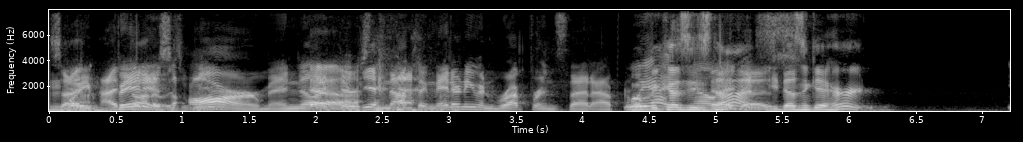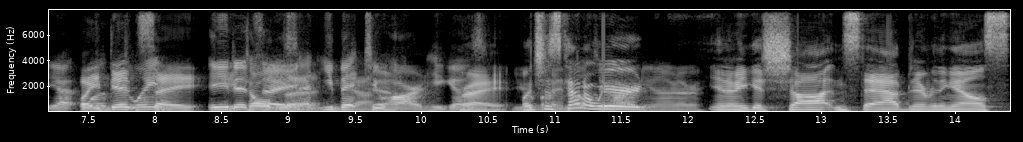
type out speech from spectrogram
So well, he I bit his was weird. arm and like Yeah. there's Yeah. nothing. They don't even reference that after. well, Well, yeah, because he's no, it not. does. He doesn't get hurt. Yeah, Well, he did Dwayne- say He did told say- He the- said you bit yeah. too hard. He goes Right, which is kind of too hard," weird. You know. You know, he gets shot and stabbed and everything else.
